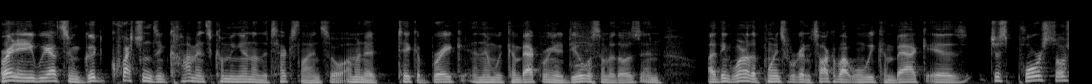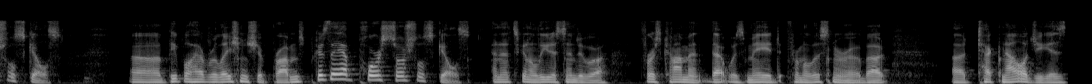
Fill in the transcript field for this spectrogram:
All right, Andy, we got some good questions and comments coming in on the text line. So I'm going to take a break and then we come back. We're going to deal with some of those. And I think one of the points we're going to talk about when we come back is just poor social skills. Uh, people have relationship problems because they have poor social skills. And that's going to lead us into a first comment that was made from a listener about uh, technology is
